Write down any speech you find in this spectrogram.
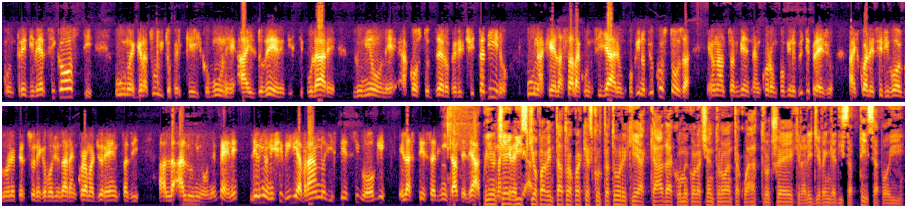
con tre diversi costi, uno è gratuito perché il Comune ha il dovere di stipulare l'unione a costo zero per il cittadino, una che è la sala consigliare un pochino più costosa e un altro ambiente ancora un pochino più di pregio al quale si rivolgono le persone che vogliono dare ancora maggiore enfasi all'unione. Bene, le unioni civili avranno gli stessi luoghi e la stessa dignità delle altre. Quindi non c'è il rischio paventato da qualche ascoltatore che accada come con la 194, cioè che la legge venga disattesa poi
